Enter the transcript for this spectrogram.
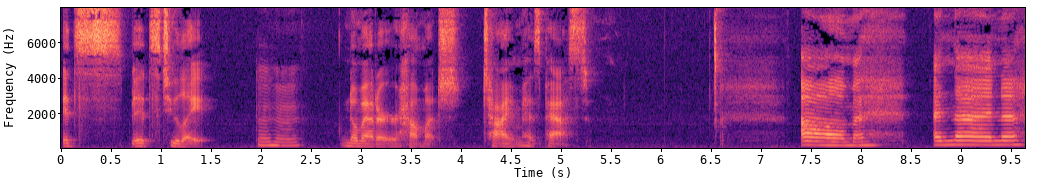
it's it's too late. mm-hmm. No matter how much time has passed. Um and then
